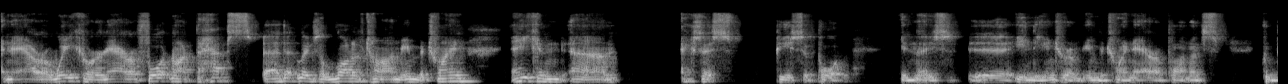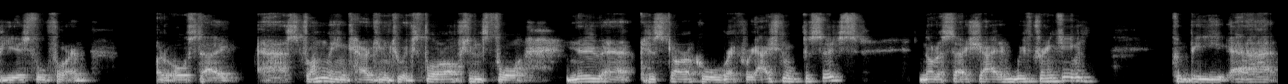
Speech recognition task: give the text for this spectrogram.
an hour a week or an hour a fortnight, perhaps. Uh, that leaves a lot of time in between. he can um, access peer support in these uh, in the interim in between our appointments could be useful for him. I'd also uh, strongly encourage him to explore options for new uh, historical recreational pursuits not associated with drinking. Could be uh,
